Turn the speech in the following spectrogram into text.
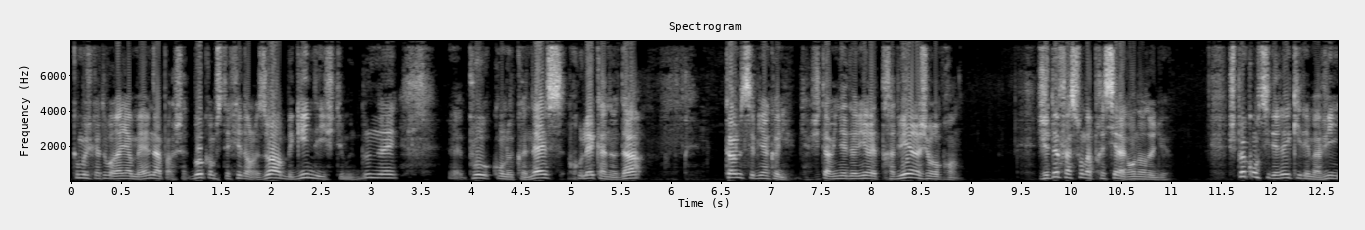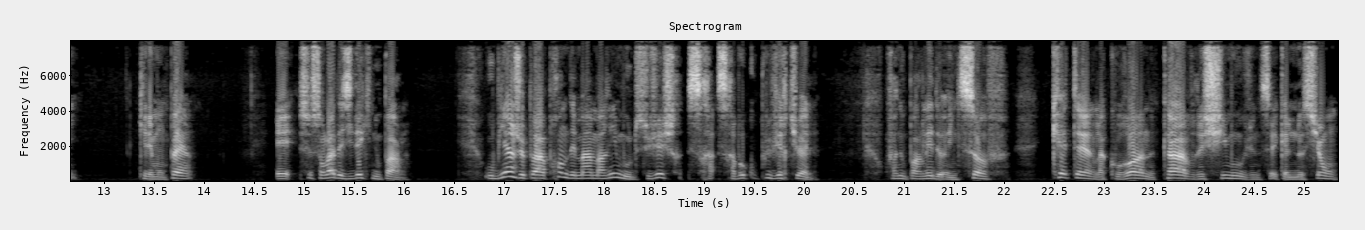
comme c'est écrit dans le Zohar, euh, pour qu'on le connaisse, Kanoda, comme c'est bien connu. J'ai terminé de lire et de traduire et je vais reprendre. J'ai deux façons d'apprécier la grandeur de Dieu. Je peux considérer qu'il est ma vie, qu'il est mon Père, et ce sont là des idées qui nous parlent. Ou bien je peux apprendre des Mahamarim où le sujet sera, beaucoup plus virtuel. On va nous parler de Ein Sof, Keter, la couronne, Kav, Reshimu, je ne sais quelle notion,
